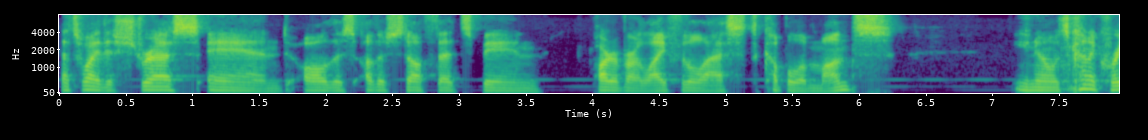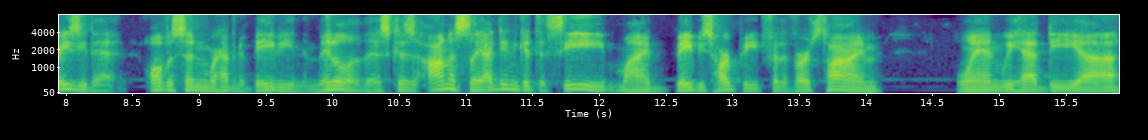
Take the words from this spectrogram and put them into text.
That's why the stress and all this other stuff that's been part of our life for the last couple of months. You know, it's kind of crazy that all of a sudden we're having a baby in the middle of this. Because honestly, I didn't get to see my baby's heartbeat for the first time when we had the uh,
